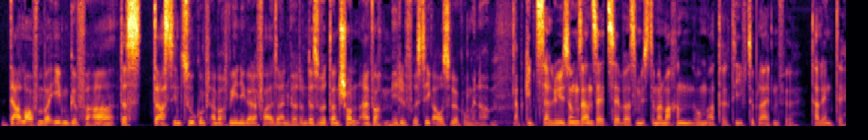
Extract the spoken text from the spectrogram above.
da laufen wir eben Gefahr, dass das in Zukunft einfach weniger der Fall sein wird. Und das wird dann schon einfach mittelfristig Auswirkungen haben. Aber gibt es da Lösungsansätze? Was müsste man machen, um attraktiv zu bleiben für Talente?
